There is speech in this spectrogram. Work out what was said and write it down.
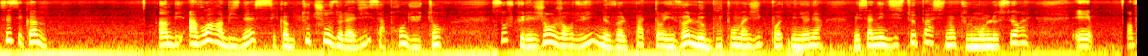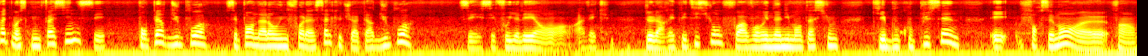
Tu c'est comme avoir un business, c'est comme toute chose de la vie, ça prend du temps. Sauf que les gens aujourd'hui ne veulent pas de temps, ils veulent le bouton magique pour être millionnaire. Mais ça n'existe pas, sinon tout le monde le serait. Et en fait, moi, ce qui me fascine, c'est pour perdre du poids, c'est pas en allant une fois à la salle que tu vas perdre du poids. C'est faut y aller avec de la répétition, faut avoir une alimentation qui est beaucoup plus saine. Et forcément, euh, enfin,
